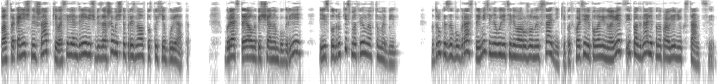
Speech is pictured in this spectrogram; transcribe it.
По остроконечной шапке Василий Андреевич безошибочно признал в пастухе бурята. Бурят стоял на песчаном бугре и из-под руки смотрел на автомобиль. Вдруг из-за бугра стремительно вылетели вооруженные всадники, подхватили половину овец и погнали по направлению к станции.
